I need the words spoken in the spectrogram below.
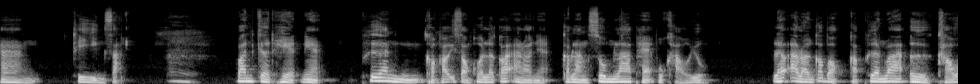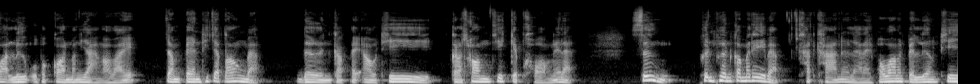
ห้างที่ยิงสัตว์อืมวันเกิดเหตุเนี่ยเพื่อนของเขาอีกสองคนแล้วก็อารอนเนี่ยกำลังซุ่มล่าแพะภูเขาอยู่ แล้วอารอนก็บอกกับเพื่อนว่าเออเขาอะลืมอุปกรณ์บางอย่างเอาไว้จำเป็นที่จะต้องแบบเดินกลับไปเอาที่กระท่อมที่เก็บของนี่แหละ ซึ่งเพื่อนๆก็ไม่ได้แบบคัดค้านอะไรเพราะว่ามันเป็นเรื่องที่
